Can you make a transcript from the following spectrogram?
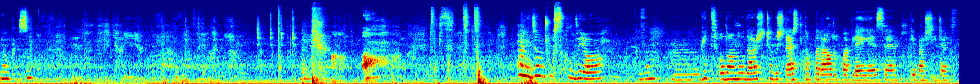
Ne okuyorsun? Anne canım çok sıkıldı ya. Kızım hmm, git odanda ders çalış. Ders kitapları aldık bak LGS'ye başlayacaksın.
